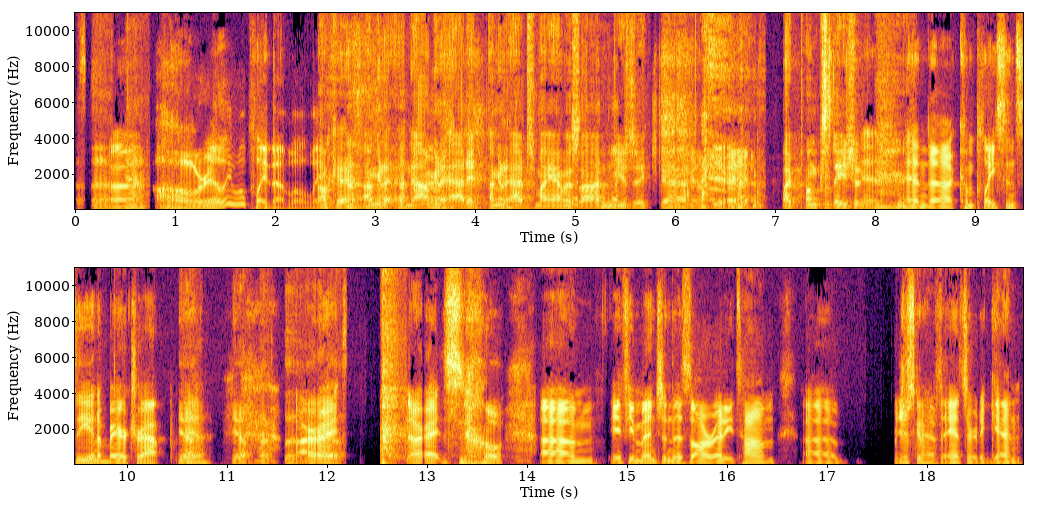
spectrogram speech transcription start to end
that's it. Uh, yeah. Oh, really? We'll play that a little later. Okay, I'm gonna now. I'm gonna add it. I'm gonna add to my Amazon Music. Uh, Yeah. yeah. my punk station. Yeah. And uh, complacency in a bear trap. Yeah. Yep. That's it. All right. That's- All right. So, um, if you mentioned this already, Tom, uh, we're just gonna have to answer it again.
